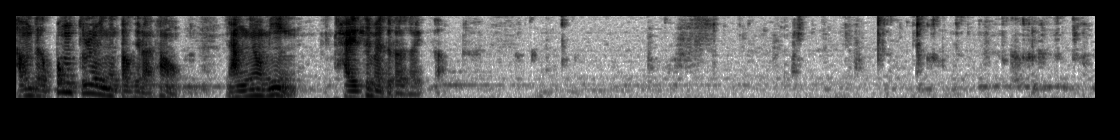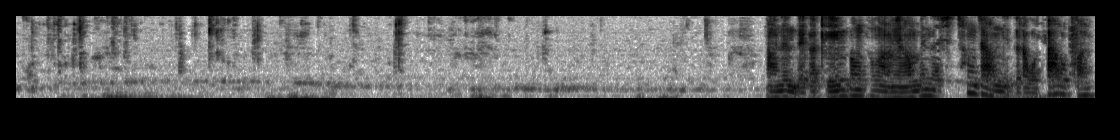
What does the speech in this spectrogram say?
가운데가 뻥 뚫려 있는 떡이라서 양념이 잘 스며들어져 있어. 나는 내가 개인 방송하면 맨날 시청자 언니들하고 싸울걸.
